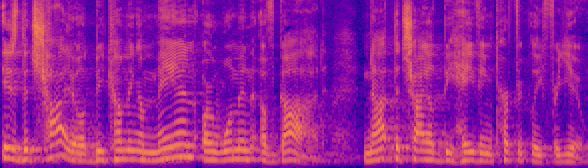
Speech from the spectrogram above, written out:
is the child becoming a man or woman of God, not the child behaving perfectly for you.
